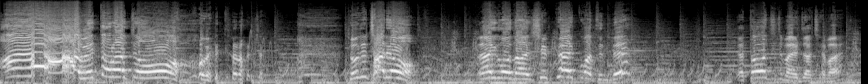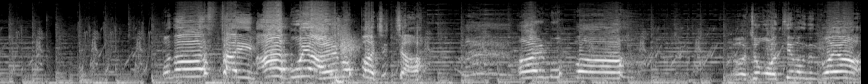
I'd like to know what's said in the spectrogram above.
아, 왜 떨어져? 왜 떨어져? 정신 차려. 야 이거 나 실패할 것 같은데? 야 떨어지지 말자 제발. 보너스 타임. 아 뭐야 알못봐 진짜. 알못봐. 어 저거 어떻게 먹는 거야?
